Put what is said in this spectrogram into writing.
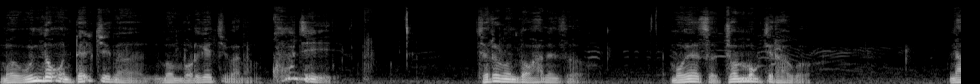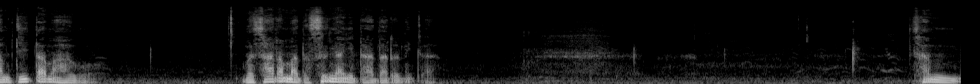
뭐 운동은 될지는 뭐 모르겠지만 굳이 저런 운동하면서 모여서 존목질하고 남 뒷담화하고 뭐 사람마다 성향이 다 다르니까 참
